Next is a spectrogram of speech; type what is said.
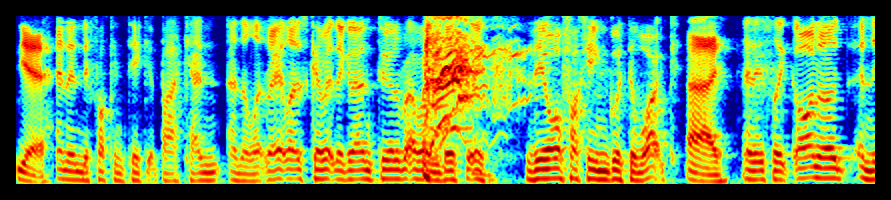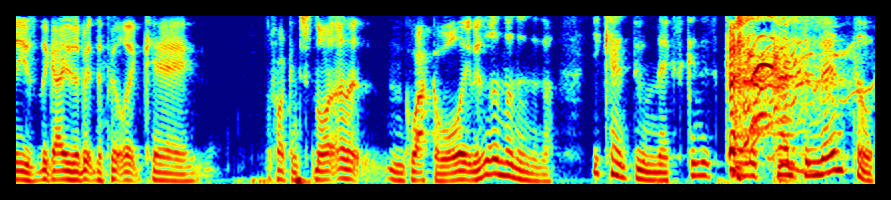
Yeah. and then they fucking take it back in and they're like, right, let's give it the grand tour or whatever. And basically, they all fucking go to work. Aye. And it's like, oh no, and he's the guy's about to put like uh, fucking snort in it and guacamole. And he's like, no, no, no, no, you can't do Mexican, it's kind of continental.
